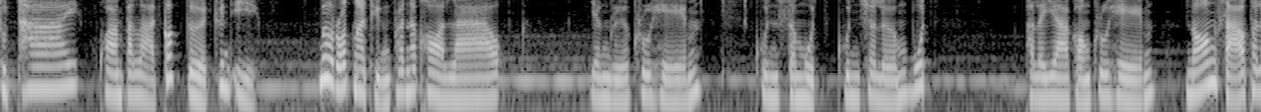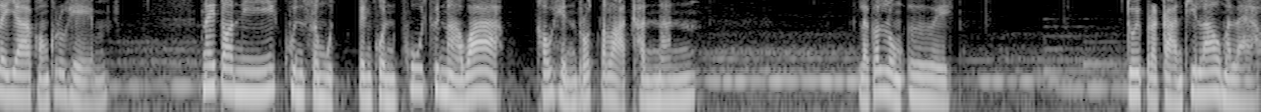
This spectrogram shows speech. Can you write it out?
สุดท้ายความประหลาดก็เกิดขึ้นอีก เมื่อรถมาถึงพระนครแล้ว ยังเหลือครูเหม คุณสมุทรคุณเฉลิมวุฒิภรรยาของครูเหม น้องสาวภรรยาของครูเหม ในตอนนี้คุณสมุทรเป็นคนพูดขึ้นมาว่า เขาเห็นรถประหลาดคันนั้น แล้วก็ลงเอยด้วยประการที่เล่ามาแล้ว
